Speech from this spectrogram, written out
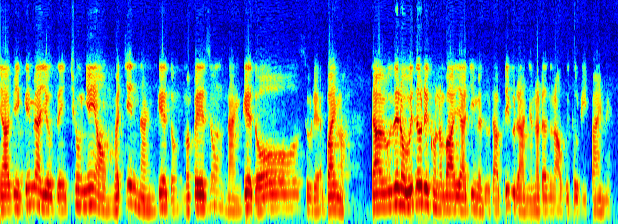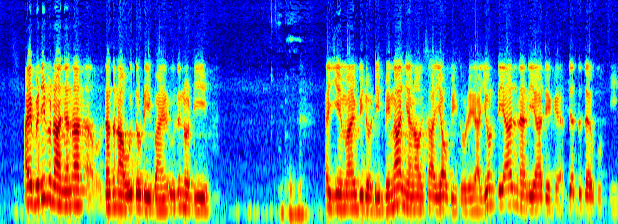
ညာဖြင့်ကင်းမြတ်ယုတ်သိချုပ်ငိမ့်အောင်မကျင့်နိုင်ခဲ့တော့မပယ်စွန့်နိုင်ခဲ့တော့ဆိုတဲ့အပိုင်းမှာဒါဦးဇင်းတို့ဝိသုဒ္ဓိခုနှစ်ပါးအရာကြည့်မယ်ဆိုဒါပฏิပဒါညာဏတနာဝိသုဒ္ဓိပိုင်းပဲအဲ့ပฏิပဒါညာဏတနာဝိသုဒ္ဓိပိုင်းဦးဇင်းတို့ဒီ အရင်ပိုင်းပြီးတော့ဒီဘင်္ဂညာလောက်စရောက်ပြီဆိုတွေကယုံတရားနံတရားတွေကအပြတ်တက်ကိုပြီး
